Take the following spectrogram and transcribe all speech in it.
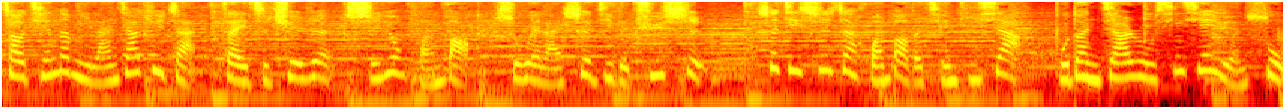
早前的米兰家具展再一次确认，实用环保是未来设计的趋势。设计师在环保的前提下，不断加入新鲜元素，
